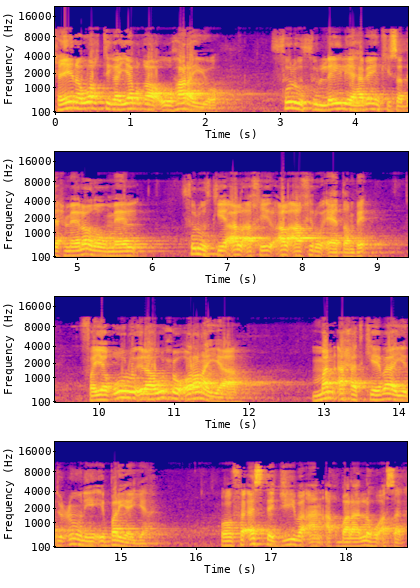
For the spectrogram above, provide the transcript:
Xiina waqtiga yabqa uu harayo huluhu leyli habeenkii saddex meeloodow meel huludkii al aakhiru ee dambe fa yaquulu ilaah wuxuu odhanayaa man axadkeebaa yadcuunii i baryaya oo fa astajiiba aan aqbalaa lahu asaga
